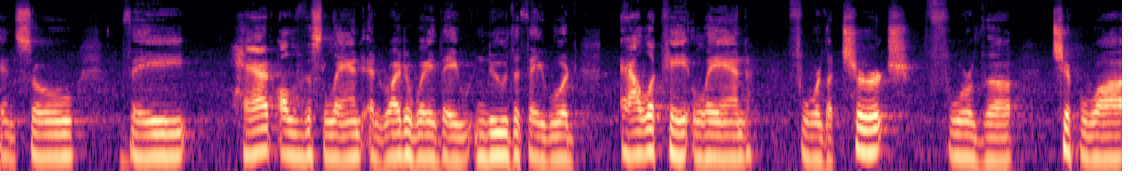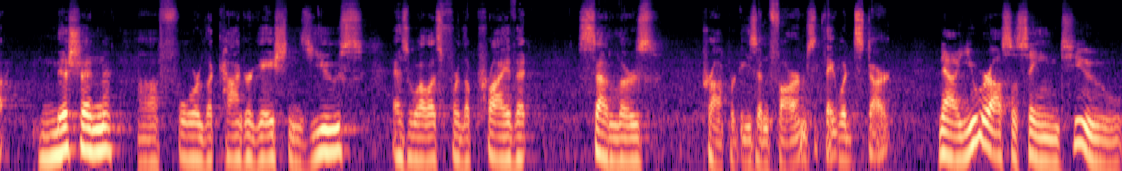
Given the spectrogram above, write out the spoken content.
and so they had all of this land, and right away they knew that they would allocate land for the church, for the Chippewa mission uh, for the congregation's use, as well as for the private settlers' properties and farms that they would start. Now, you were also saying, too,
